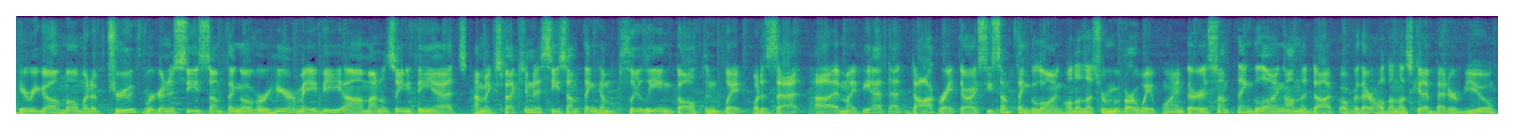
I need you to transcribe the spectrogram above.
Here we go, moment of truth. We're gonna see something over here, maybe. Um, I don't see anything yet. I'm expecting to see something completely engulfed in... Wait, what is that? Uh, it might be at that dock right there. I see something glowing. Hold on, let's remove our waypoint. There is something glowing on the dock over there. Hold on, let's get a better view.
